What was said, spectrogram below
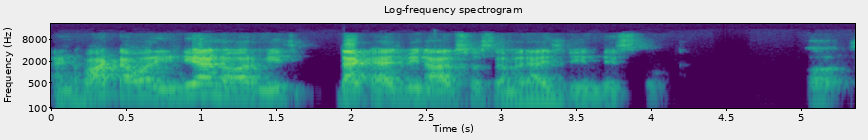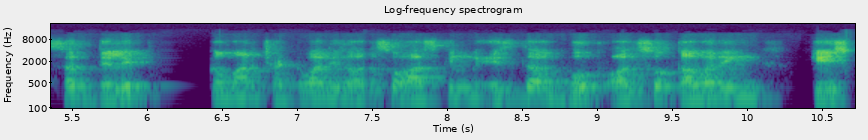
and what our India norm is, that has been also summarized in this book. Uh, sir, Dilip Kumar Chatwal is also asking, is the book also covering case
